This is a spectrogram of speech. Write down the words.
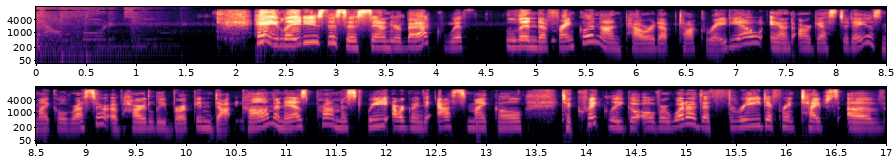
about 42. Hey, ladies, this is Sandra Beck with Linda Franklin on Powered Up Talk Radio, and our guest today is Michael Russer of HardlyBroken.com. And as promised, we are going to ask Michael to quickly go over what are the three different types of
